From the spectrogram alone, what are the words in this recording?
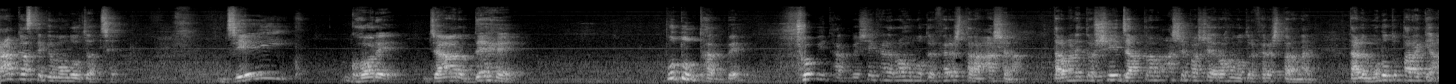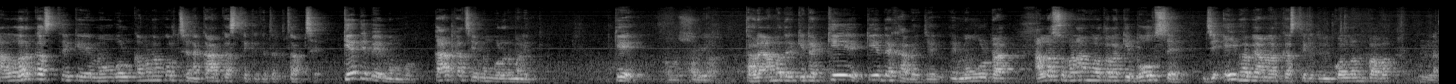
কার কাছ থেকে মঙ্গল যাচ্ছে যেই ঘরে, যার দেহে পুতুল থাকবে, ছবি থাকবে, সেখানে রহমতের ফেরেশতারা আসে না। তার মানে তো সেই যাত্রার আশেপাশে রহমতের ফেরেশতারা নাই। তাহলে মূলত তারা কি আল্লাহর কাছ থেকে মঙ্গল কামনা করছে না কার কাছ থেকে চাচ্ছে? কে দেবে মঙ্গল? কার কাছে মঙ্গলের মালিক? কে? অবশ্যই। তাহলে আমাদেরকে এটা কে কে দেখাবে যে এই মঙ্গলটা আল্লাহ সুবহানাহু ওয়া তাআলা কি বলছে যে এইভাবে আমার কাছ থেকে তুমি কল্যাণ পাবা? না।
